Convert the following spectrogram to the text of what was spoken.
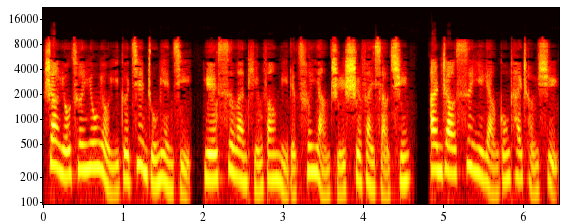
上游村拥有一个建筑面积约四万平方米的村养殖示范小区。按照四亿两公开程序，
